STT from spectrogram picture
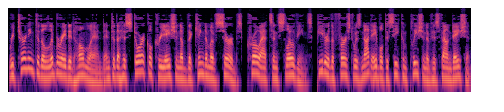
Returning to the liberated homeland and to the historical creation of the Kingdom of Serbs, Croats and Slovenes, Peter I was not able to see completion of his foundation.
